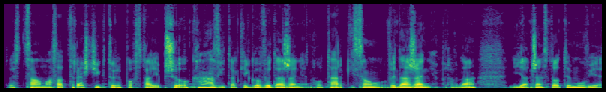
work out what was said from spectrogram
to jest cała masa treści, które powstaje przy okazji takiego wydarzenia. No targi są wydarzeniem, prawda? I ja często o tym mówię.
